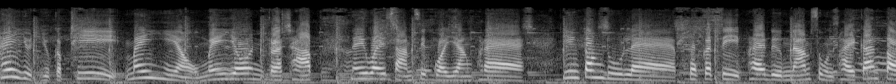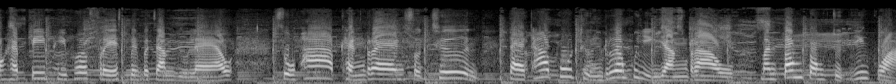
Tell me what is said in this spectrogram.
ให้หยุดอยู่กับที่ไม่เหี่ยวไม่ย่นกระชับ ในวัย 30 กว่ายังแพร ยิ่งต้องดูแลปกติแพรดื่มน้ำสมุนไพรก้านตอง Happy People Fresh เป็นประจำอยู่แล้ว สุขภาพแข็งแรงสดชื่น แต่ถ้าพูดถึงเรื่องผู้หญิงอย่างเรา มันต้องตรงจุดยิ่งกว่า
